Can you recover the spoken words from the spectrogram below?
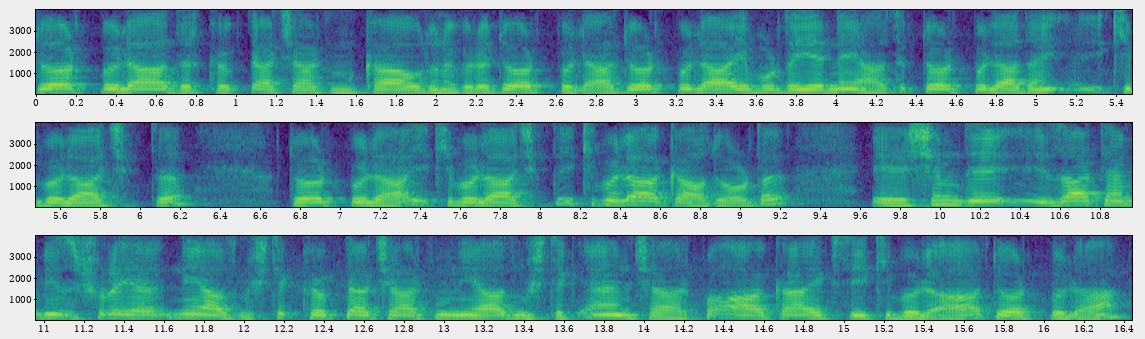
4 bölü A'dır. Kökler çarpımı K olduğuna göre 4 bölü A. 4 bölü A'yı burada yerine yazdık. 4 bölü A'dan 2 bölü A çıktı. 4 bölü A, 2 bölü A çıktı. 2 bölü A kaldı orada. E, şimdi zaten biz şuraya ne yazmıştık? Kökler çarpımını yazmıştık. N çarpı AK eksi 2 bölü A, 4 bölü A.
